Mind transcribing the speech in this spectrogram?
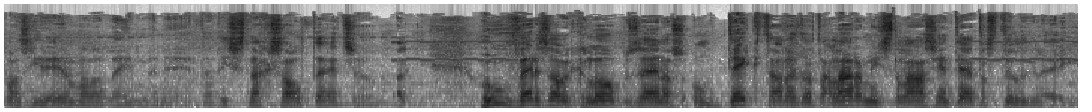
Ik was hier helemaal alleen, meneer. Dat is s'nachts altijd zo. Allee, Hoe ver zou ik gelopen zijn als ontdekt hadden dat de alarminstallatie een tijd had stilgelegen?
